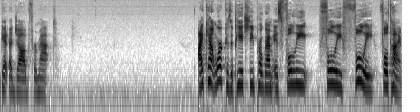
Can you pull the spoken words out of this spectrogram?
get a job for Matt. I can't work because the PhD program is fully, fully, fully full time.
